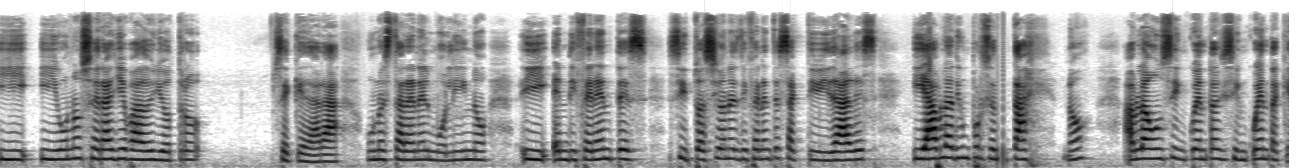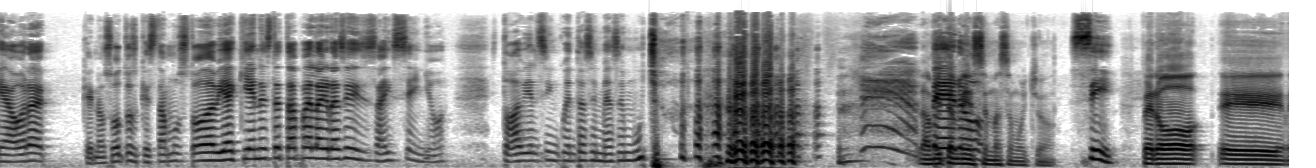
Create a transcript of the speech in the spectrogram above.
y, y uno será llevado y otro se quedará, uno estará en el molino y en diferentes situaciones, diferentes actividades y habla de un porcentaje, ¿no? Habla un 50 y 50 que ahora que nosotros que estamos todavía aquí en esta etapa de la gracia dices, ay Señor, todavía el 50 se me hace mucho. A mí también se me hace mucho. Sí. Pero, eh,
